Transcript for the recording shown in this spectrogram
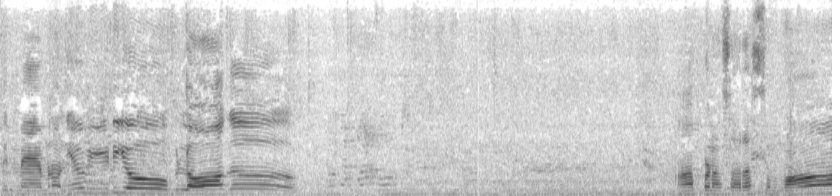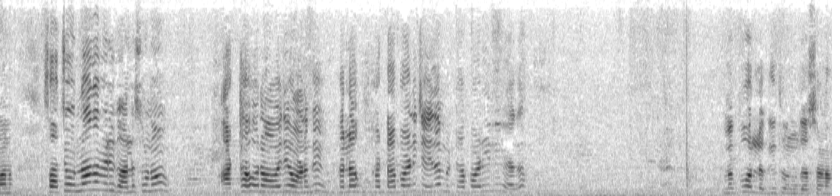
ਤੇ ਮੈਂ ਬਣਾਉਣੀ ਆ ਵੀਡੀਓ ਬਲੌਗ ਆਪਣਾ ਸਾਰਾ ਸਮਾਨ। ਸੱਚ ਉਹਨਾਂ ਦਾ ਮੇਰੀ ਗੱਲ ਸੁਣੋ। 8 ਉਹ 9 ਵਜੇ ਆਉਣਗੇ। ਪਹਿਲਾਂ ਖੱਟਾ ਪਾਣੀ ਚਾਹੀਦਾ ਮਿੱਠਾ ਪਾਣੀ ਨਹੀਂ ਹੈਗਾ। ਮੈਂ ਭੁੱਲ ਗਈ ਤੁਹਾਨੂੰ ਦੱਸਣਾ।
